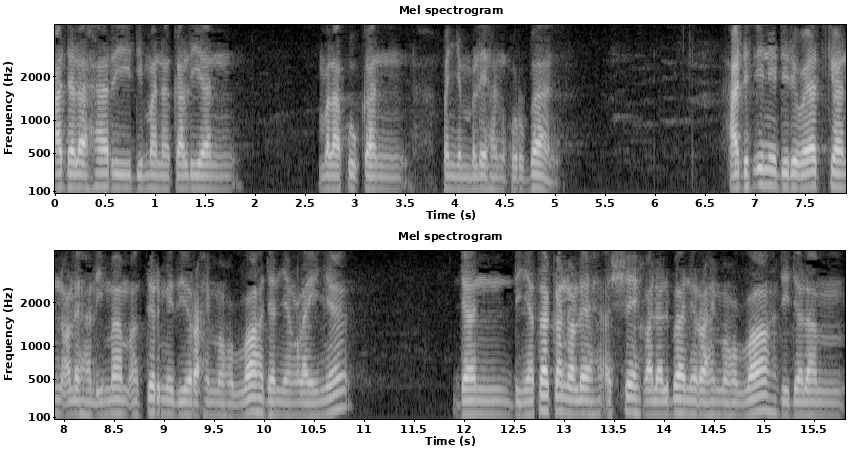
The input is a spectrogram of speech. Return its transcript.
adalah hari di mana kalian melakukan penyembelihan kurban. Hadis ini diriwayatkan oleh Al Imam At-Tirmidzi rahimahullah dan yang lainnya dan dinyatakan oleh Syekh Al-Albani rahimahullah di dalam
